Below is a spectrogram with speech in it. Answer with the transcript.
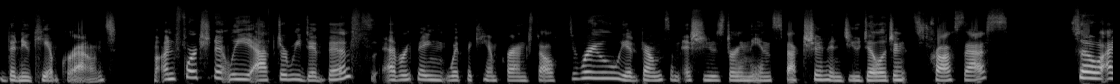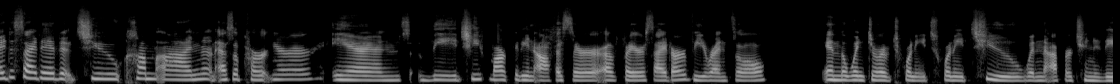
the new campground. Unfortunately, after we did this, everything with the campground fell through. We had found some issues during the inspection and due diligence process. So I decided to come on as a partner and the chief marketing officer of Fireside RV Rental in the winter of 2022 when the opportunity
